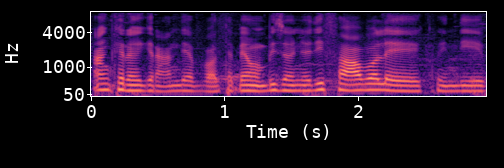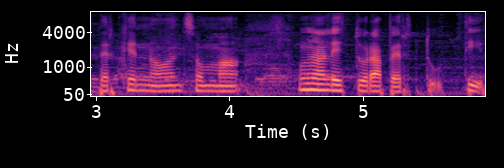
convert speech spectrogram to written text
anche noi grandi a volte abbiamo bisogno di favole e quindi perché no insomma una lettura per tutti.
